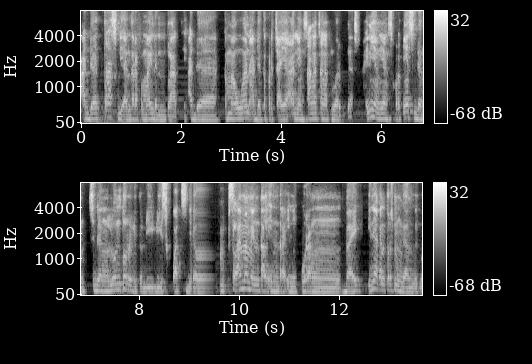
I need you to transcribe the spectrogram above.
Ada trust di antara pemain dan pelatih. Ada kemauan ada kepercayaan yang sangat-sangat luar biasa. Ini yang yang sepertinya sedang sedang luntur gitu di di squad sejauh selama mental Inter ini kurang baik, ini akan terus mengganggu itu.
